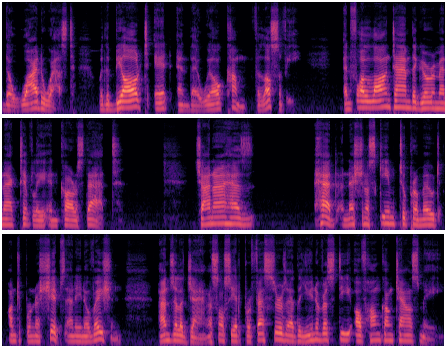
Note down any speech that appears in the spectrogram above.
the Wild West, with the built it and they will come philosophy. And for a long time, the government actively encouraged that. China has had a national scheme to promote entrepreneurships and innovation. Angela Zhang, associate professor at the University of Hong Kong, tells me.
